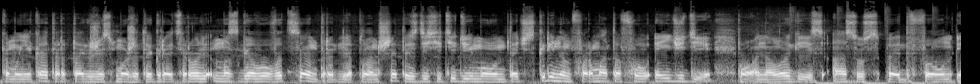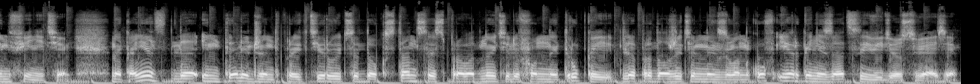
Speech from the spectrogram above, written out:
Коммуникатор также сможет играть роль мозгового центра для планшета с 10-дюймовым тачскрином формата Full HD по аналогии с Asus Padfone Infinity. Наконец, для Intelligent проектируется док-станция с проводной телефонной трубкой для продолжительных звонков и организации видеосвязи.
